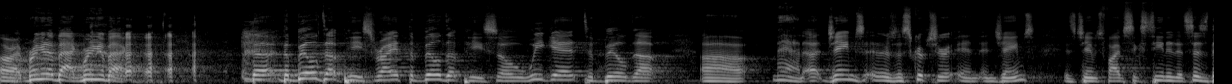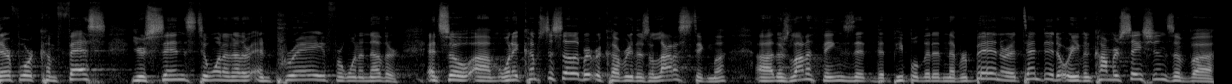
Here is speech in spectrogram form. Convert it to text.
All right, bringing it back, bring it back. The, the build up piece, right? The build up piece. So we get to build up. Uh, man, uh, James, there's a scripture in, in James. It's James 5.16, and it says, Therefore confess your sins to one another and pray for one another. And so um, when it comes to Celebrate Recovery, there's a lot of stigma. Uh, there's a lot of things that, that people that have never been or attended or even conversations of, uh,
